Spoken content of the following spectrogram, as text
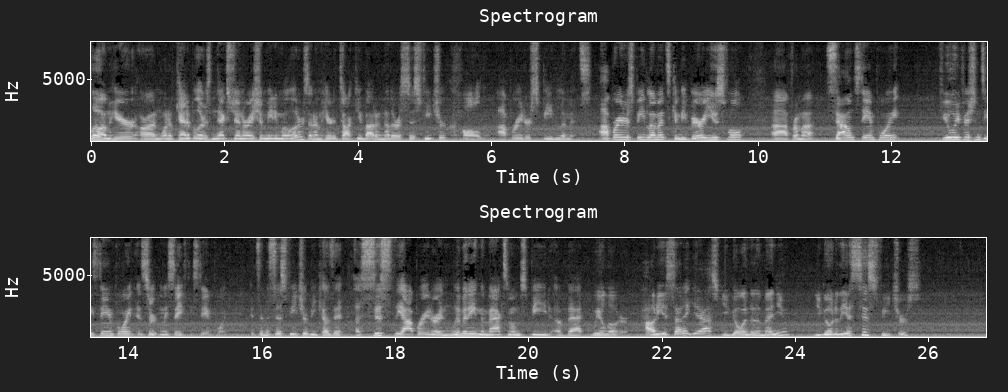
Hello, I'm here on one of Caterpillar's next generation medium wheel loaders, and I'm here to talk to you about another assist feature called operator speed limits. Operator speed limits can be very useful uh, from a sound standpoint, fuel efficiency standpoint, and certainly safety standpoint. It's an assist feature because it assists the operator in limiting the maximum speed of that wheel loader. How do you set it, you ask? You go into the menu, you go to the assist features,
